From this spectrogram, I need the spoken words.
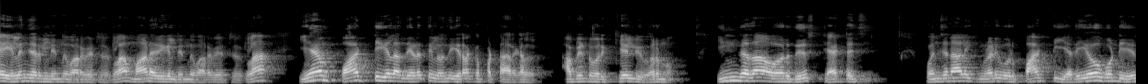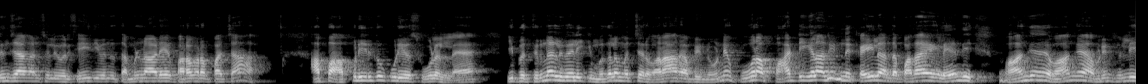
ஏன் இளைஞர்கள் நின்று வரவேற்றிருக்கலாம் மாணவிகள் நின்று வரவேற்றிருக்கலாம். ஏன் பாட்டிகள் அந்த இடத்தில் வந்து இறக்கப்பட்டார்கள்? அப்படின்ற ஒரு கேள்வி வரணும். இங்கே தான் வருது ஸ்ட்ராட்டஜி கொஞ்ச நாளைக்கு முன்னாடி ஒரு பாட்டி எதையோ கொண்டு எரிஞ்சாங்கன்னு சொல்லி ஒரு செய்தி வந்து தமிழ்நாடே பரபரப்பாச்சா? அப்போ அப்படி இருக்கக்கூடிய சூழல்ல இப்போ திருநெல்வேலிக்கு முதலமைச்சர் வராரு அப்படின்னு உடனே பூரா பாட்டிகளாக நின்று கையில் அந்த பதாகைகளை ஏந்தி வாங்க வாங்க அப்படின்னு சொல்லி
